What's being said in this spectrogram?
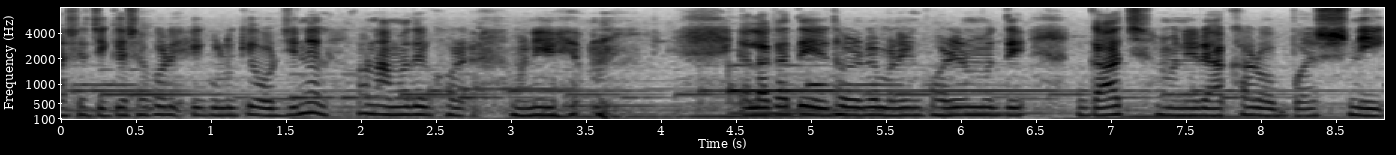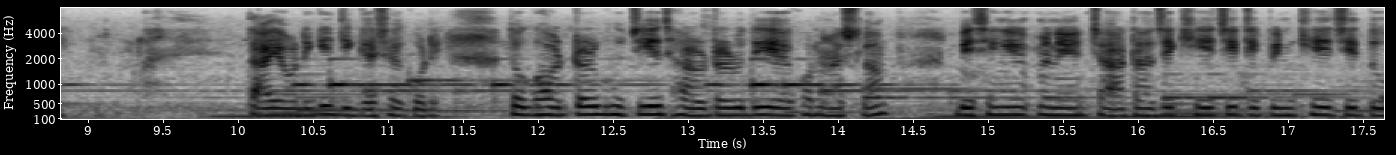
আসে, জিজ্ঞাসা করে, এগুলো কি অরিজিনাল কারণ আমাদের ঘরে মানে এলাকাতে এ ধরনের মানে ঘরের মধ্যে গাছ মানে রাখার অভ্যাস নেই। তাই অনেকে জিজ্ঞাসা করে। তো ঘরটার ঘুচিয়ে ঝাড়ু টাড়ু দিয়ে এখন আসলাম। বেসিংয়ে মানে চাটা যে খেয়েছি, টিফিন খেয়েছি, তো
